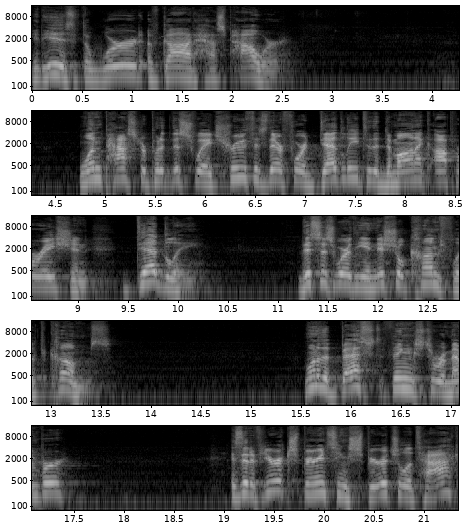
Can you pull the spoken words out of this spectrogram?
It is that the Word of God has power. One pastor put it this way truth is therefore deadly to the demonic operation. Deadly. This is where the initial conflict comes. One of the best things to remember is that if you're experiencing spiritual attack,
